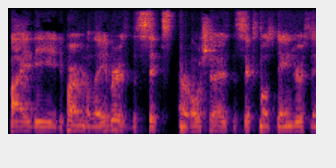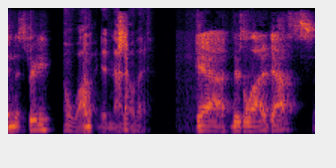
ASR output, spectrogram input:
by the Department of Labor is the sixth, or OSHA is the sixth most dangerous industry. Oh wow, um, I did not know that. Yeah, there's a lot of deaths,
